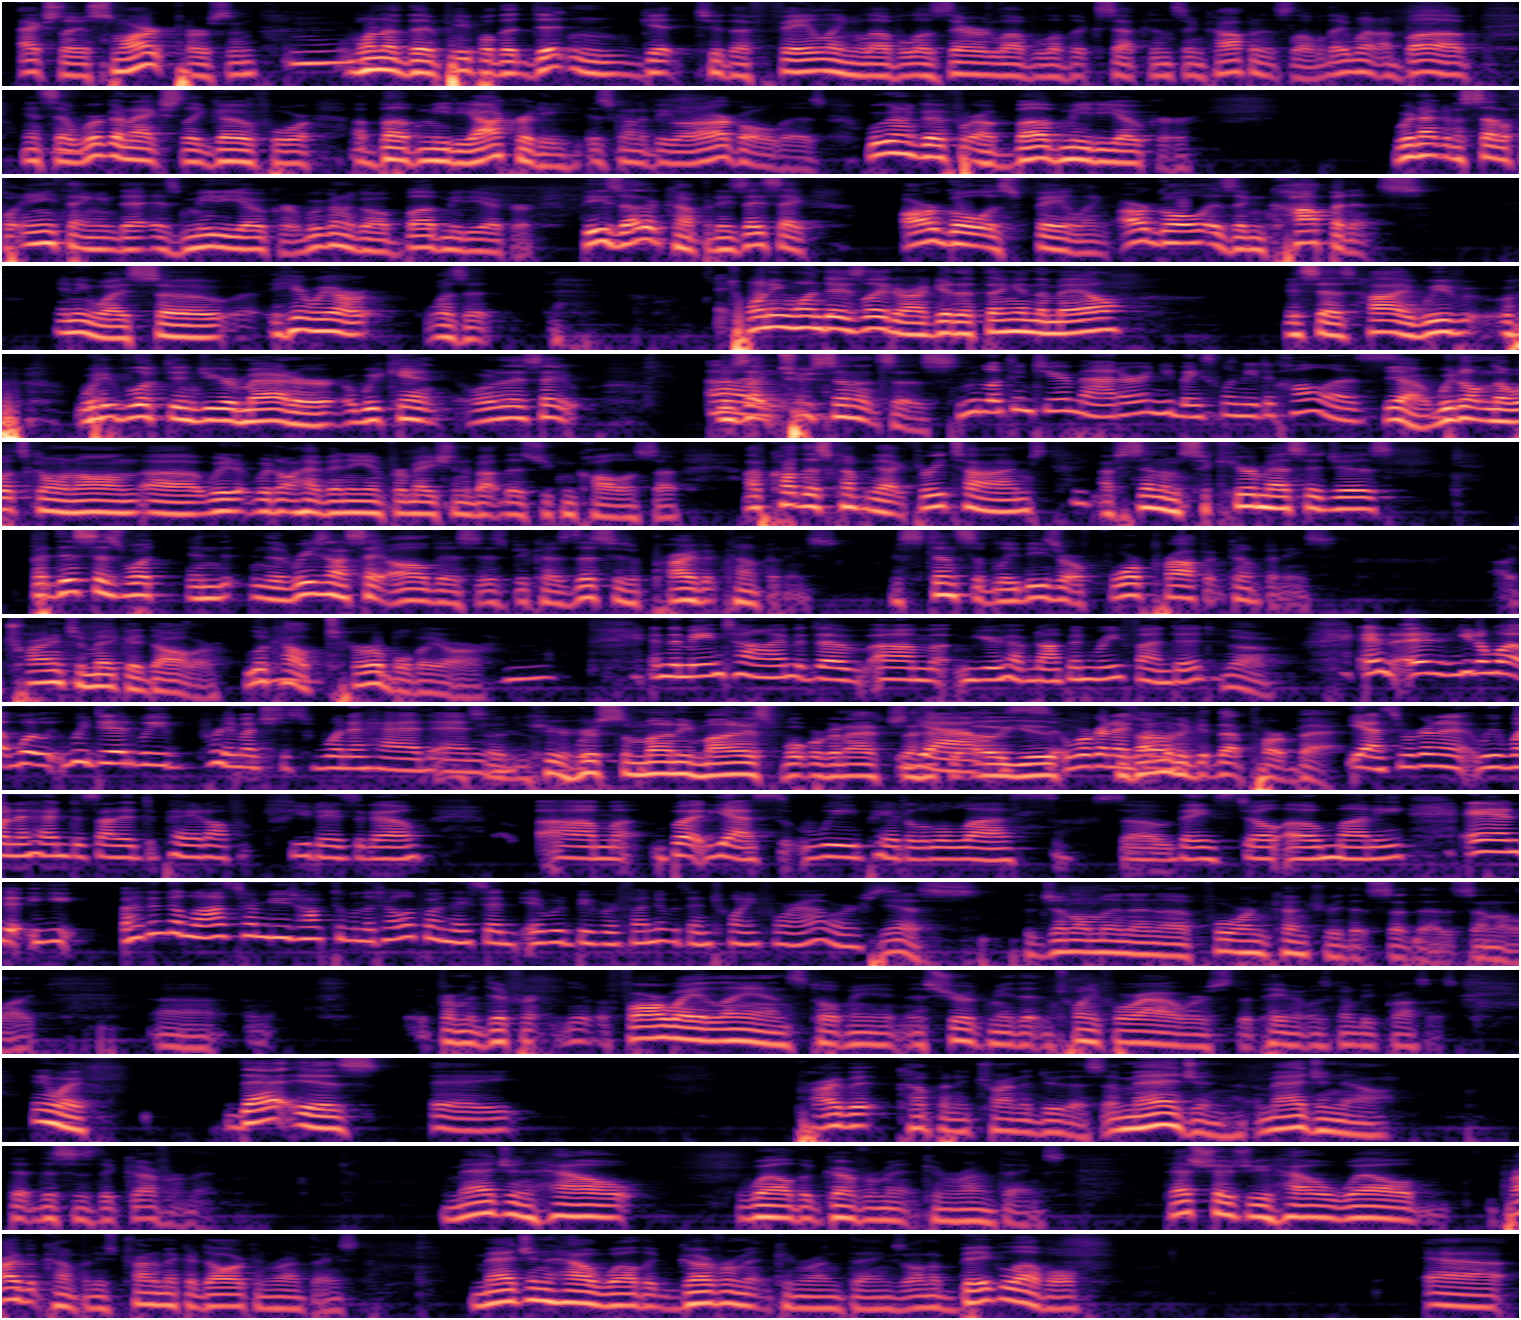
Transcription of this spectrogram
actually a smart person. Mm-hmm. One of the people that didn't get to the failing level is their level of acceptance and competence level. They went above and said, "We're going to actually go for above mediocrity. Is going to be what our goal is. We're going to go for above mediocre." We're not going to settle for anything that is mediocre. We're going to go above mediocre. These other companies, they say, our goal is failing. Our goal is incompetence. Anyway, so here we are. Was it 21 days later? I get a thing in the mail. It says, "Hi, we've we've looked into your matter. We can't. What do they say? It was Uh, like two sentences. we looked into your matter and you basically need to call us. Yeah, we don't know what's going on. Uh, we, we don't have any information about this. You can call us. So I've called this company like three times. I've sent them secure messages. But this is what, and the reason I say all this is because this is a private companies. Ostensibly, these are for profit companies trying to make a dollar. Look how terrible they are. In the meantime, the um you have not been refunded. No. And and you know what? What we did, we pretty much just went ahead and So here, here's some money minus what we're going to actually Yeah, have to owe you. so we're gonna 'cause I'm going to get that part back. yes, we're gonna we went ahead and decided to pay it off a few days ago. Um, but yes, we paid a little less, so they still owe money. And you, I think the last time you talked to them on the telephone, they said it would be refunded within 24 hours. Yes, the gentleman in a foreign country that said that it sounded like uh, from a different faraway lands told me assured me that in 24 hours the payment was going to be processed. Anyway, that is a private company trying to do this. Imagine, imagine now that this is the government. Imagine how well the government can run things. That shows you how well private companies trying to make a dollar can run things. Imagine how well the government can run things on a big level. Uh,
